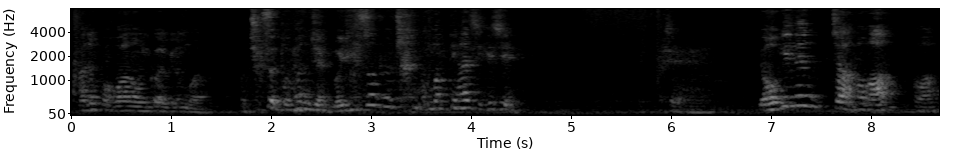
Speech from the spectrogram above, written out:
가정법 가 나오니까 여기는 뭐야? 뭐 직설법 현재 뭐 이렇게 써주면 참 고맙긴 하지 그지? 그래 여기는 자 봐봐 봐봐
